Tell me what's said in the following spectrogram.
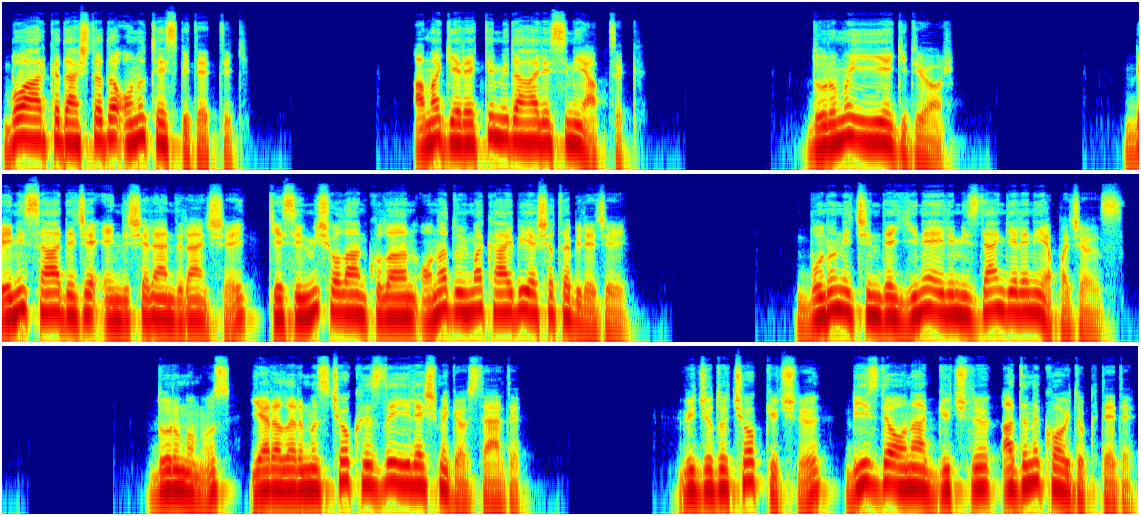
Bu arkadaşta da onu tespit ettik. Ama gerekli müdahalesini yaptık. Durumu iyiye gidiyor. Beni sadece endişelendiren şey, kesilmiş olan kulağın ona duyma kaybı yaşatabileceği. Bunun için de yine elimizden geleni yapacağız. Durumumuz, yaralarımız çok hızlı iyileşme gösterdi. Vücudu çok güçlü, biz de ona güçlü adını koyduk dedi.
